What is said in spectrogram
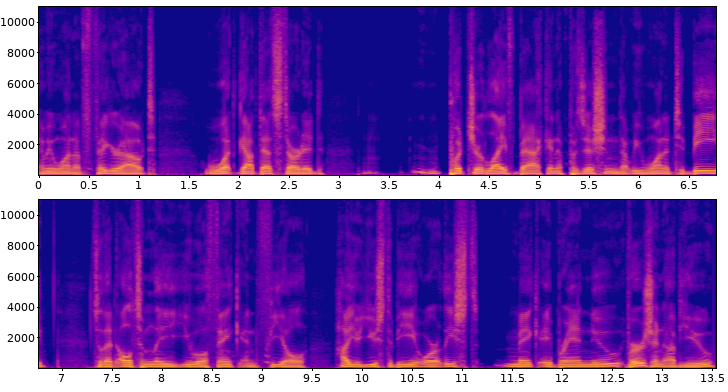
And we want to figure out what got that started, put your life back in a position that we want it to be, so that ultimately you will think and feel how you used to be, or at least make a brand new version of you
